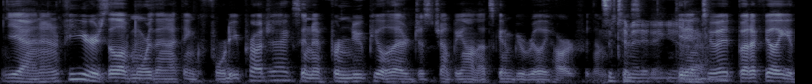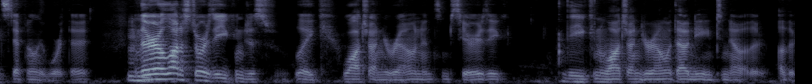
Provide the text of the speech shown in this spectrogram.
Yeah, and in a few years they'll have more than I think forty projects, and if for new people that are just jumping on, that's going to be really hard for them it's to intimidating. Yeah. get into it. But I feel like it's definitely worth it. Mhm. There are a lot of stories that you can just like watch on your own, and some series that you, that you can watch on your own without needing to know other other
